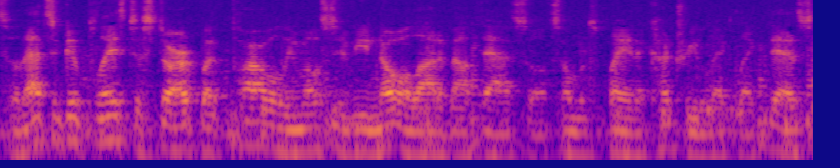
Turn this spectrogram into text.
so that's a good place to start, but probably most of you know a lot about that. So if someone's playing a country lick like this,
